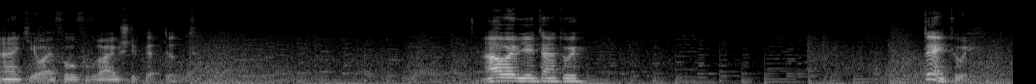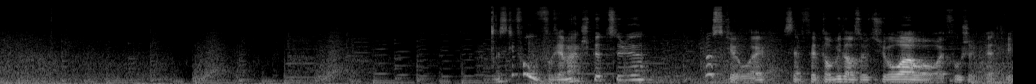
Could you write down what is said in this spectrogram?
Hein. Ok, ouais, faut, faut vraiment que je les pète toutes. Ah ouais, viens t'en toi. Est-ce qu'il faut vraiment que je pète celui-là? Je pense que ouais, ça fait tomber dans un tuyau. Ouais, ouais, ouais, faut que je le pète, lui.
